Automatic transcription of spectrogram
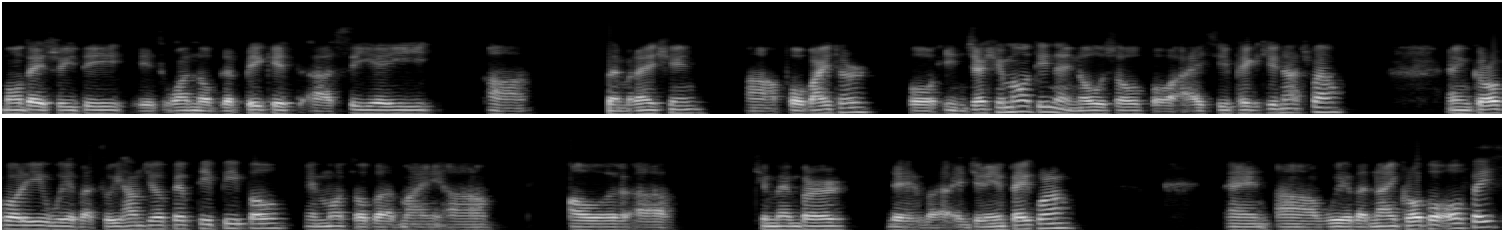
Moldex3D is one of the biggest CAE simulation provider for injection molding and also for IC packaging as well. And globally, we have 350 people, and most of my our team member they have an engineering background. And uh, we have a nine global office.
